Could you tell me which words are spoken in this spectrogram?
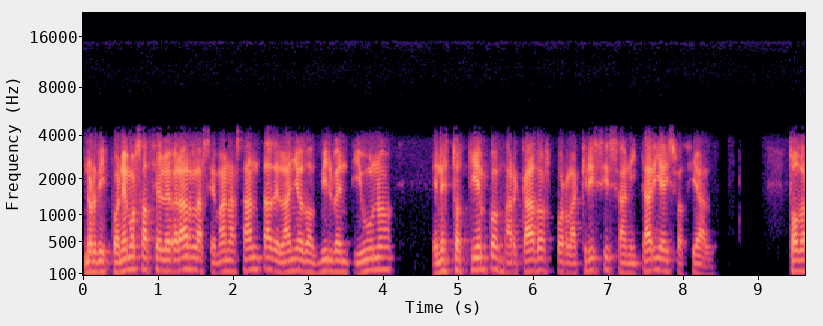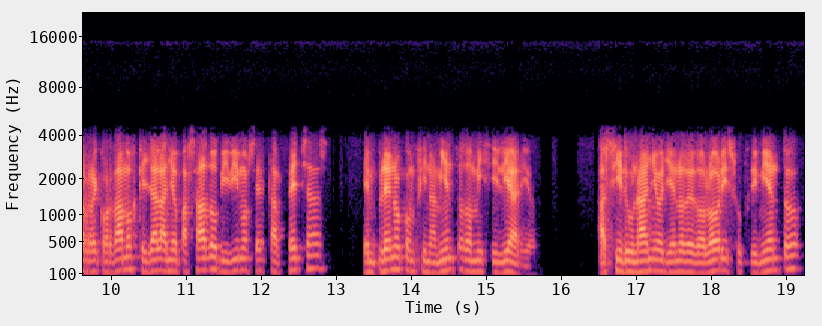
Nos disponemos a celebrar la Semana Santa del año 2021 en estos tiempos marcados por la crisis sanitaria y social. Todos recordamos que ya el año pasado vivimos estas fechas en pleno confinamiento domiciliario. Ha sido un año lleno de dolor y sufrimiento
